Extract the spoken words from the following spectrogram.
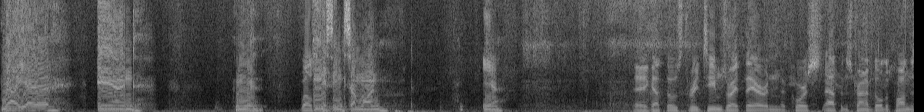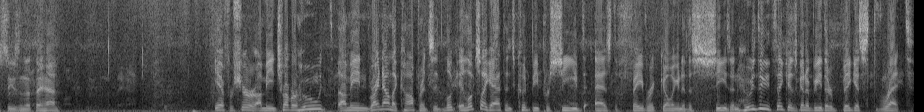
Marietta, and I'm, well, missing someone. Yeah. They got those three teams right there, and of course, Athens trying to build upon the season that they had. Yeah, for sure. I mean, Trevor, who? I mean, right now in the conference, it look it looks like Athens could be perceived as the favorite going into the season. Who do you think is going to be their biggest threat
